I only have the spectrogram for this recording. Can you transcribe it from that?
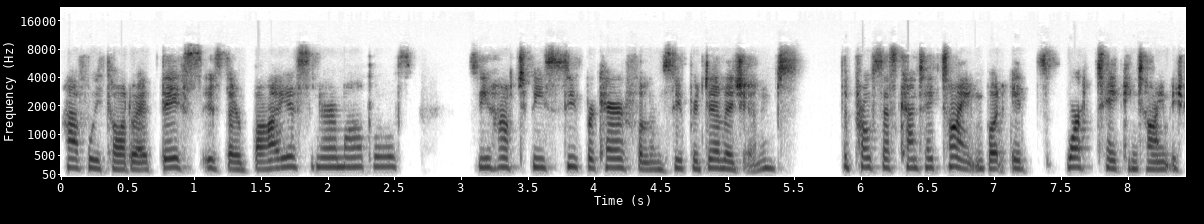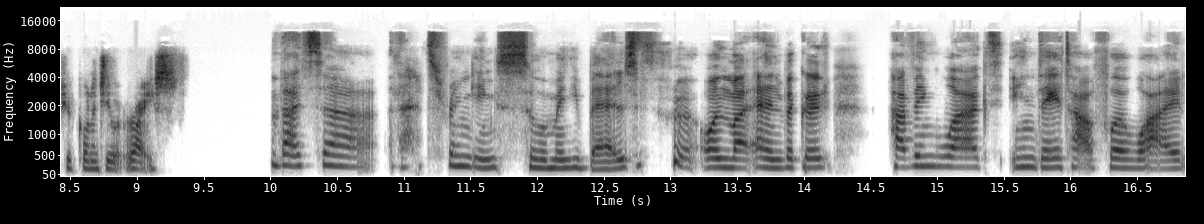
Have we thought about this? Is there bias in our models? So you have to be super careful and super diligent. The process can take time, but it's worth taking time if you're going to do it right. That's uh that's ringing so many bells on my end because having worked in data for a while,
